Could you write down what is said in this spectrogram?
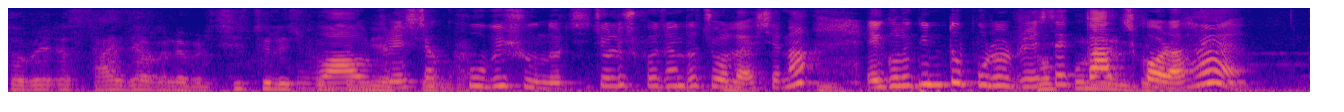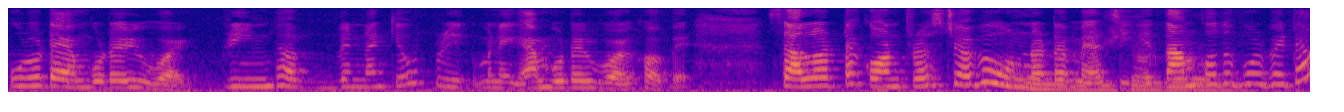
তবে এটা সাইজ অ্যাভেলেবেল ছিচল্লিশ ওয়াও ড্রেসটা খুবই সুন্দর ছিচল্লিশ পর্যন্ত চলে আসে না? এগুলো কিন্তু পুরো ড্রেসে কাজ করা হ্যাঁ? পুরোটা এমব্রয়ডারি ওয়ার্ক প্রিন্ট ভাববেন না কেউ মানে এমব্রয়ডারি ওয়ার্ক হবে। সালোয়ারটা কন্ট্রাস্ট হবে অন্যটা ম্যাচিং এ। দাম কত পড়বে এটা?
